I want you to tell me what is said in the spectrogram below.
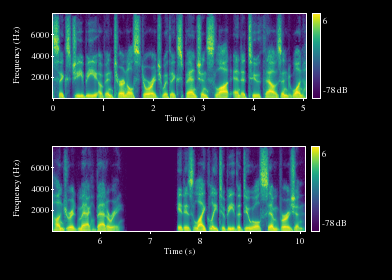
16 GB of internal storage with expansion slot and a 2100 mAh battery. It is likely to be the dual SIM version.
